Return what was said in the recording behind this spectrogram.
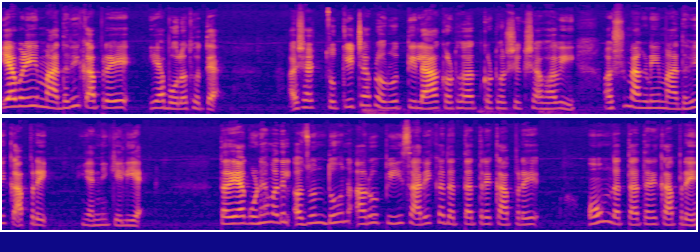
यावेळी माधवी कापरे या बोलत होत्या. अशा चुकीच्या प्रवृत्तीला कठोरात कठोर शिक्षा व्हावी अशी मागणी माधवी कापरे यांनी केली आहे. तर या गुन्ह्यामधील अजून दोन आरोपी सारिका दत्तात्रय कापरे ओम दत्तात्रय कापरे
